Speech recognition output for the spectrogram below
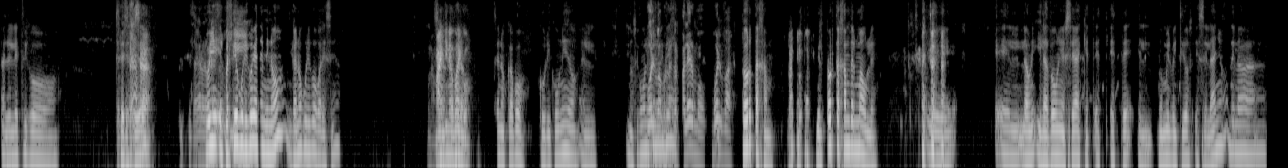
al eléctrico Oye, el partido Curicó ya terminó, ganó Curicó parece. Una máquina Curicó. Se nos escapó. Curicó Unido, el no sé cómo le Vuelva, profesor Palermo, vuelva. Tortaham. El Tortaham del Maule. Eh, y las dos universidades que este, este, el 2022 es el año de la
